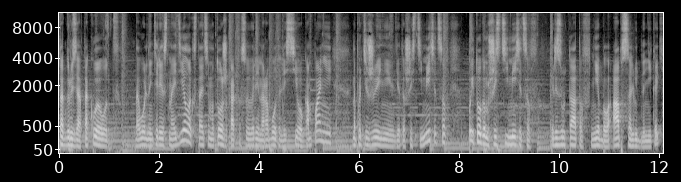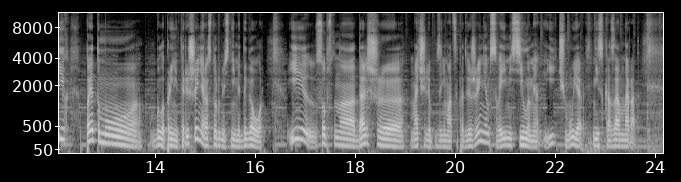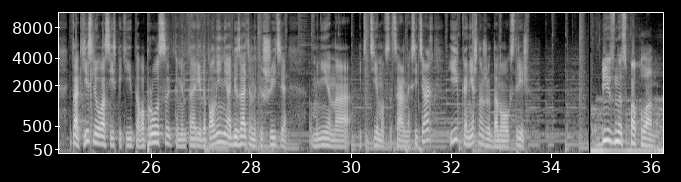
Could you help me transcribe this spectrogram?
Так, друзья, такое вот довольно интересное дело. Кстати, мы тоже как-то в свое время работали с SEO-компанией на протяжении где-то 6 месяцев. По итогам 6 месяцев результатов не было абсолютно никаких, поэтому было принято решение расторгнуть с ними договор. И, собственно, дальше начали заниматься продвижением своими силами, и чему я несказанно рад. Так, если у вас есть какие-то вопросы, комментарии, дополнения, обязательно пишите мне на эти темы в социальных сетях. И, конечно же, до новых встреч. Бизнес по плану.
